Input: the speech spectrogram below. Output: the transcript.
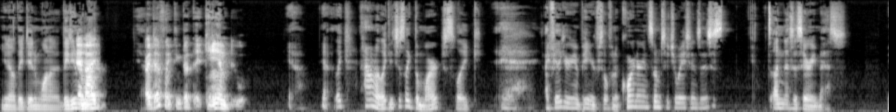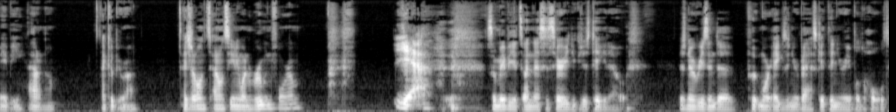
You know, they didn't want to, they didn't. And wanna- I, I definitely think that they can do it. yeah yeah. like i don't know like it's just like the marks like eh, i feel like you're gonna paint yourself in a corner in some situations and it's just it's unnecessary mess maybe I don't know. I could be wrong. I just don't I don't see anyone rooting for him. Yeah. So maybe it's unnecessary. You could just take it out. There's no reason to put more eggs in your basket than you're able to hold.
